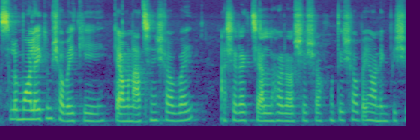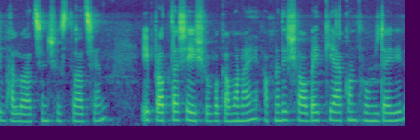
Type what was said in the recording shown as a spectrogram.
আসসালামু আলাইকুম সবাইকে। কেমন আছেন সবাই? আশা রাখছি আল্লাহর অশেষ রহমতে সবাই অনেক বেশি ভালো আছেন, সুস্থ আছেন। এই প্রত্যাশা, এই শুভকামনায় আপনাদের সবাইকে এখন হোমস ডায়েরির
